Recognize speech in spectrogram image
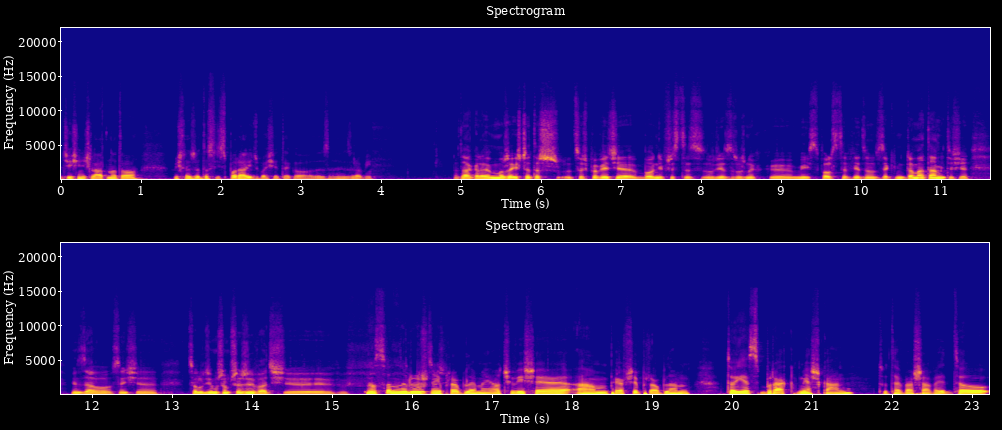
10 lat, no to myślę, że dosyć spora liczba się tego zrobi. No tak, ale może jeszcze też coś powiecie, bo nie wszyscy ludzie z różnych e, miejsc w Polsce wiedzą, z jakimi dramatami to się wiązało, w sensie co ludzie muszą przeżywać. no są różne problemy. Oczywiście um, pierwszy problem to jest brak mieszkań tutaj w Warszawie. To,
